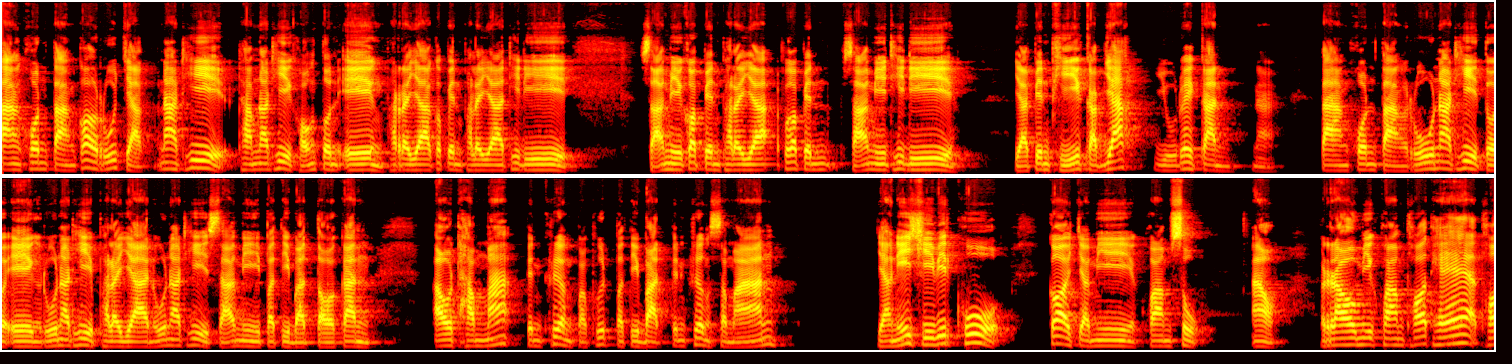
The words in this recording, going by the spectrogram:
ต่างคนต่างก็รู้จักหน้าที่ทำหน้าที่ของตนเอง ภรรยาก็เป็นภรรยาที่ดี สามีก็เป็นภรรยาก็เป็นสามีที่ดี อย่าเป็นผีกับยักษ์อยู่ด้วยกันนะต่างคนต่างรู้หน้าที่ตัวเอง รู้หน้าที่ภรรยารู้หน้าที่สามีปฏิบัติต่อกัน เอาธรรมะเป็นเครื่องประพฤติปฏิบัติเป็นเครื่องสมาน อย่างนี้ชีวิตคู่ก็จะมีความสุขอา้าวเรามีความท้อแท้ท้อ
